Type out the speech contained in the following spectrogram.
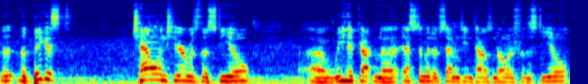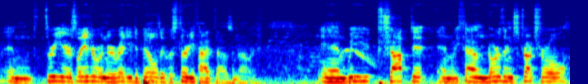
the the biggest challenge here was the steel. Uh, we had gotten an estimate of $17,000 for the steel, and three years later, when we were ready to build, it was $35,000. And we shopped it, and we found Northern Structural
